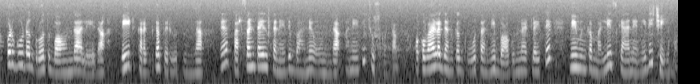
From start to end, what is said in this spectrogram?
అప్పుడు కూడా గ్రోత్ బాగుందా లేదా? వెయిట్ కరెక్ట్గా పెరుగుతుందా? పర్సంటైల్స్ అనేది బాగానే ఉందా అనేది చూసుకుంటాం. ఒకవేళ కనుక గ్రోత్ అన్నీ బాగున్నట్లయితే మేము ఇంకా మళ్ళీ స్కాన్ అనేది చెయ్యము.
